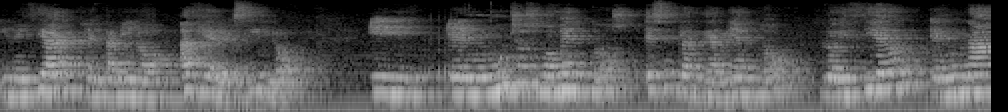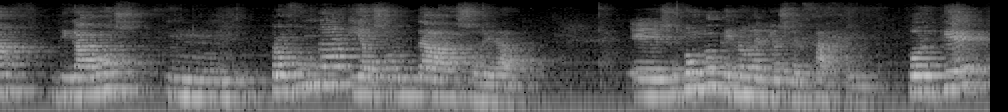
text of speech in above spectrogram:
iniciar el camino hacia el exilio y en muchos momentos ese planteamiento lo hicieron en una, digamos, mm, profunda y absoluta soledad. Eh, supongo que no debió ser fácil, porque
